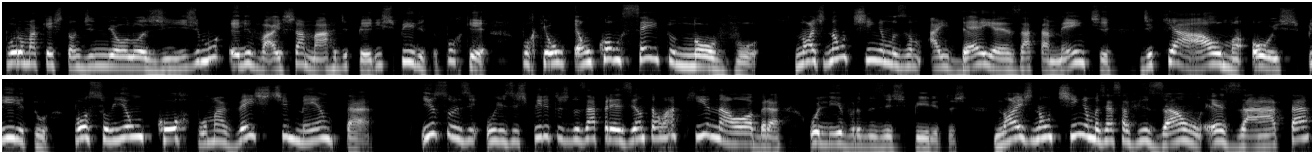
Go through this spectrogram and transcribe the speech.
por uma questão de neologismo, ele vai chamar de perispírito. Por quê? Porque é um conceito novo nós não tínhamos a ideia exatamente de que a alma ou o espírito possuía um corpo, uma vestimenta. Isso os, os, espíritos nos apresentam aqui na obra O Livro dos Espíritos. Nós não tínhamos essa visão exata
